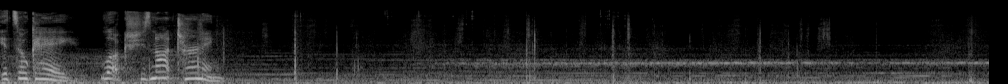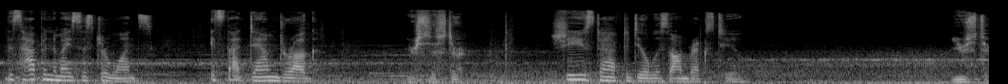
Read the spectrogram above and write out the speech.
It's okay. Look, she's not turning. This happened to my sister once. It's that damn drug. Your sister? She used to have to deal with Zombrex too. Used to.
